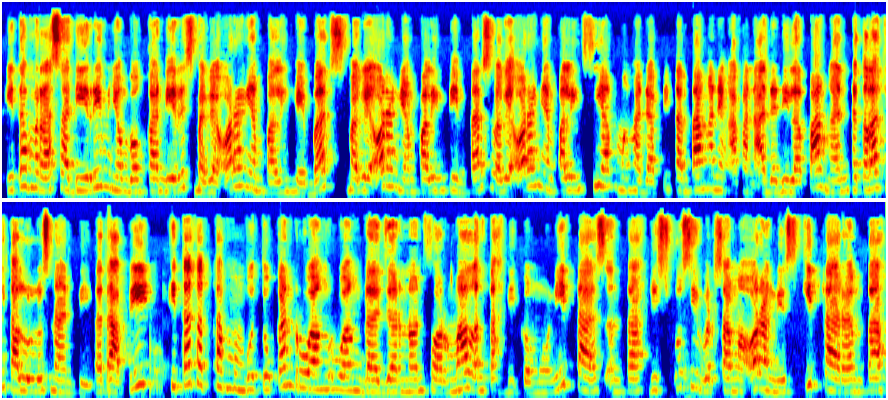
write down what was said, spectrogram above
kita merasa diri, menyombongkan diri sebagai orang yang paling hebat, sebagai orang yang paling pintar, sebagai orang yang paling siap menghadapi tantangan yang akan ada di lapangan setelah kita lulus nanti. Tetapi kita tetap membutuhkan ruang-ruang belajar non formal, entah di komunitas, entah diskusi bersama orang di sekitar, entah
